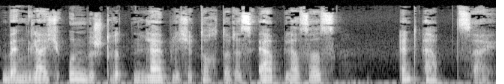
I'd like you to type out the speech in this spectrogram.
wenngleich unbestritten leibliche Tochter des Erblassers, enterbt sei.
